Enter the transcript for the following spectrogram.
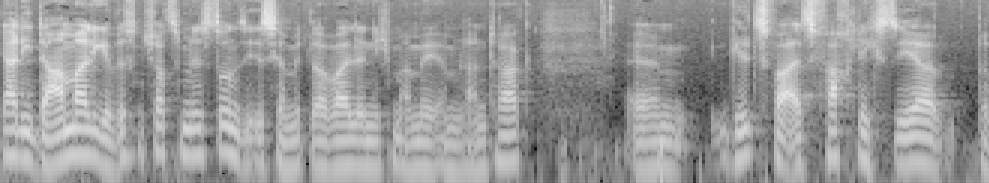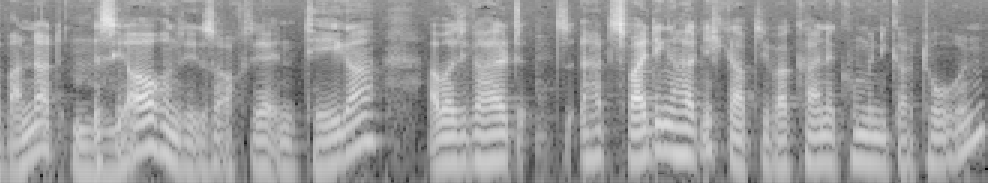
Ja, die damalige Wissenschaftsministerin, sie ist ja mittlerweile nicht mal mehr im Landtag, ähm, gilt zwar als fachlich sehr bewandert, mhm. ist sie auch, und sie ist auch sehr integer, aber sie war halt, hat zwei Dinge halt nicht gehabt. Sie war keine Kommunikatorin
